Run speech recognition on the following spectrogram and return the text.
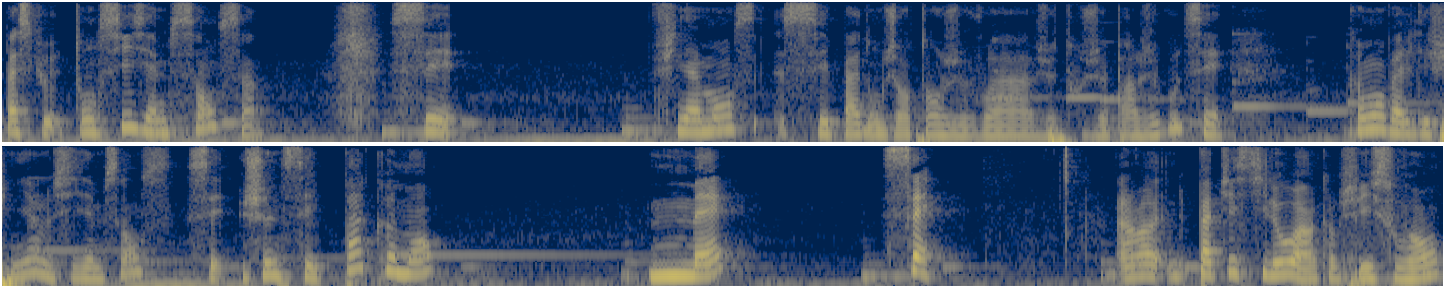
parce que ton sixième sens, c'est finalement, c'est pas donc j'entends, je vois, je touche, je parle, je goûte, c'est comment on va le définir, le sixième sens? C'est je ne sais pas comment, mais c'est. Alors, papier stylo, hein, comme je dis souvent,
